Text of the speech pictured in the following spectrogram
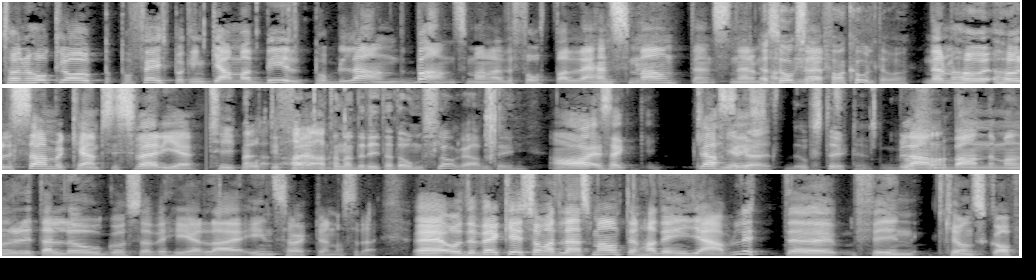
Tony Hawk la upp på Facebook en gammal bild på blandband som han hade fått av Lance Mountains när de, Jag såg också när, det, fan coolt det var. när de höll, höll summer camps i Sverige, typ Men, 85. Att han hade ritat omslag och allting. Ja, här klassiskt uppstyrt. blandband när man ritar logos över hela inserten och sådär. Eh, och det verkar ju som att Lance Mountain hade en jävligt eh, fin kunskap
